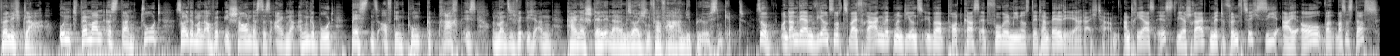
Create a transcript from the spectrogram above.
Völlig klar. Und wenn man es dann tut, sollte man auch wirklich schauen, dass das eigene Angebot bestens auf den Punkt gebracht ist und man sich wirklich an keiner Stelle in einem solchen Verfahren die Blößen gibt. So, und dann werden wir uns noch zwei Fragen widmen, die uns über podcast.vogel-detambell.de erreicht haben. Andreas ist, wie er schreibt, Mitte 50, CIO. Was, was ist das?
